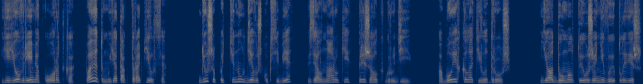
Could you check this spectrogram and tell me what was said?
«Ее время коротко, поэтому я так торопился». Дюша подтянул девушку к себе, взял на руки, прижал к груди. Обоих колотила дрожь. «Я думал, ты уже не выплывешь».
